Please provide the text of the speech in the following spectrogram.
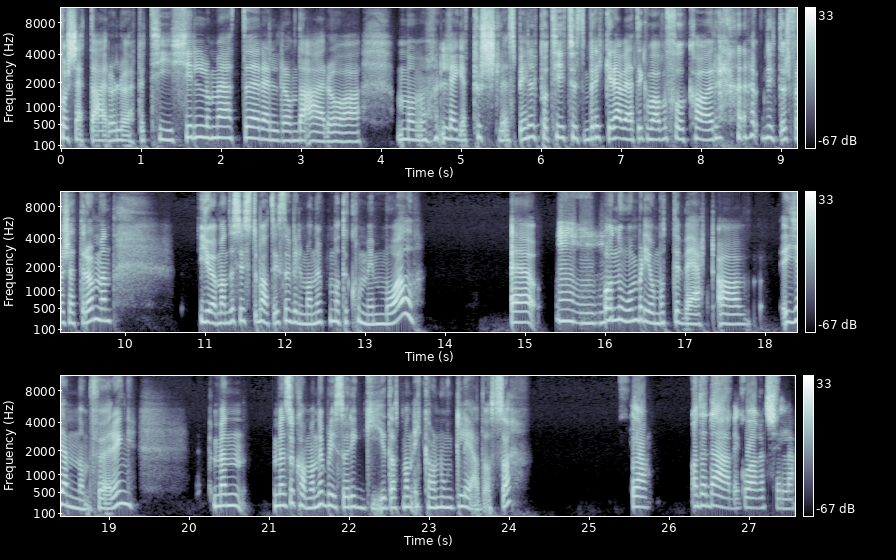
forsettet er å løpe ti kilometer, eller om det er å legge et puslespill på 10 000 brikker. Jeg vet ikke hva folk har nyttårsforsetter om, men gjør man det systematisk, så vil man jo på en måte komme i mål. Eh, mm. Og noen blir jo motivert av gjennomføring. Men, men, så kan man jo bli så rigid at man ikke har noen glede også. Ja, og det er der det går et skille.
